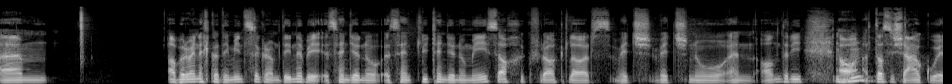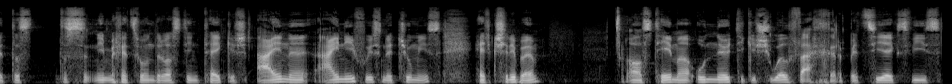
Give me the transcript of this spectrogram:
Ähm, aber wenn ich gerade im Instagram drin bin, es haben ja noch, es haben, die Leute haben ja noch mehr Sachen gefragt, Lars. Willst, willst du noch eine andere? Ah, das ist auch gut. Das, das nimmt mich jetzt wunder, was dein Take ist. Eine, eine von unseren Jummis hat geschrieben, als Thema unnötige Schulfächer, beziehungsweise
